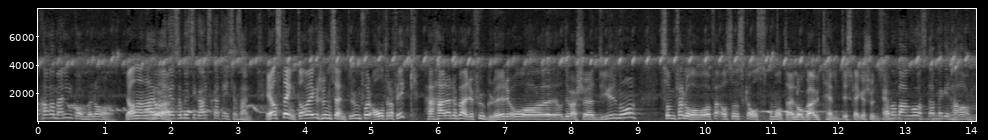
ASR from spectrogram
er karamellen kommet nå. Ja, nei, nei, nå er det. så musikalsk at det ikke er sant. Jeg har stengt av Egersund sentrum for all trafikk. Her er det bare fugler og, og diverse dyr nå som får lov å Og så skal oss på en måte logge autentisk Egersund. Jeg må bare gå og stemme gitaren.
